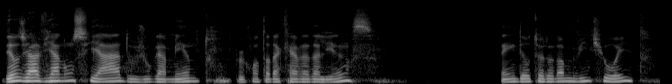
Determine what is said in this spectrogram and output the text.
Deus já havia anunciado o julgamento por conta da quebra da aliança, né? em Deuteronômio 28.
